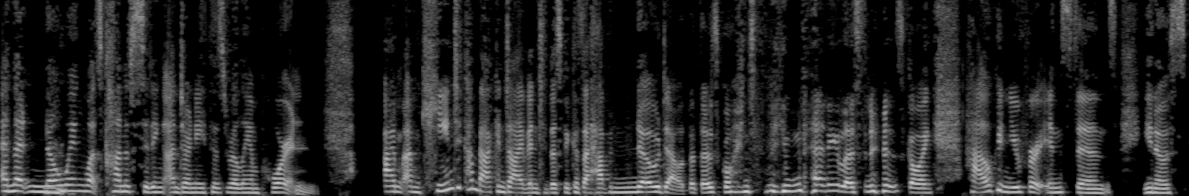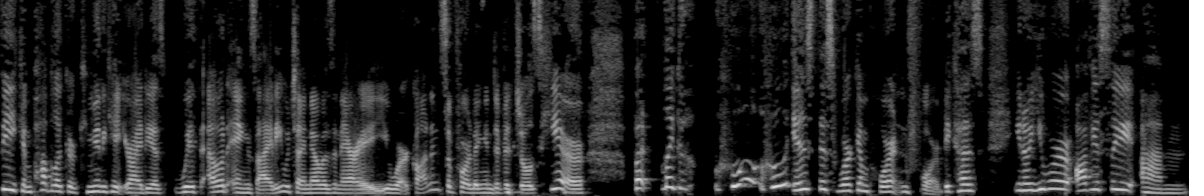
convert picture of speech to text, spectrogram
and that mm-hmm. knowing mm. what's kind of sitting underneath is really important. I'm, I'm keen to come back and dive into this because I have no doubt that there's going to be many listeners going, how can you, for instance, you know, speak in public or communicate your ideas without anxiety, which I know is an area you work on in supporting individuals here. But like, who, who is this work important for? Because, you know, you were obviously, um,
